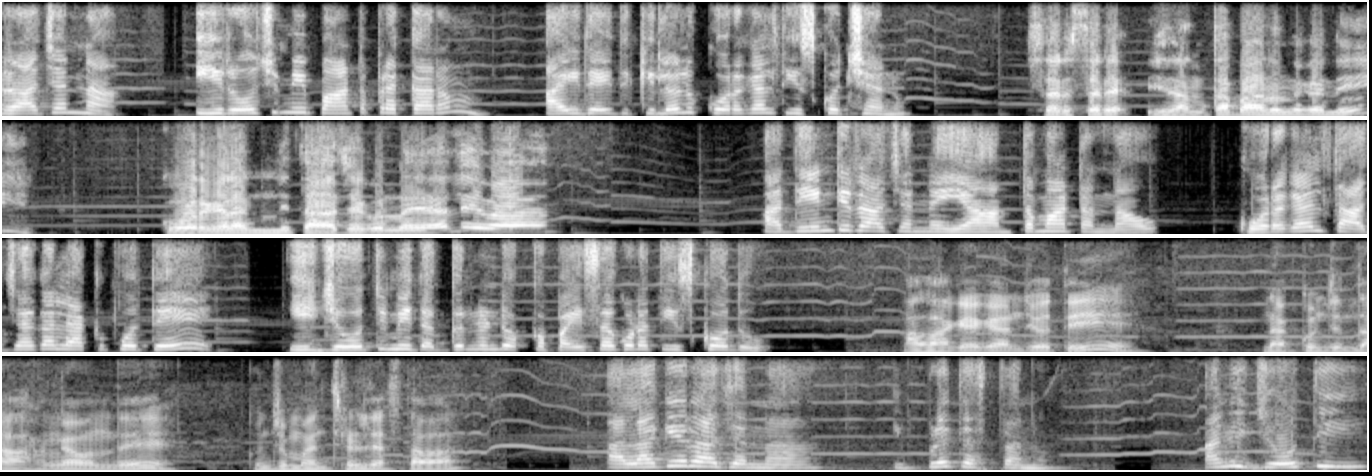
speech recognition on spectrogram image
రాజన్న ఈరోజు మీ మాట ప్రకారం ఐదైదు కిలోలు కూరగాయలు తీసుకొచ్చాను. సరే సరే. ఇదంతా బాగుంది కానీ కూరగాయలన్నీ తాజాగా ఉన్నాయా లేవా? అదేంటి రాజన్నయ్య అంత మాట అన్నావు? కూరగాయలు తాజాగా లేకపోతే ఈ జ్యోతి మీ దగ్గర నుండి ఒక్క పైసా కూడా తీసుకోదు. అలాగే కానీ జ్యోతి నాకు కొంచెం దాహంగా ఉంది. కొంచెం మంచినీళ్ళు తెస్తావా? అలాగే రాజన్న ఇప్పుడే తెస్తాను. అని జ్యోతి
